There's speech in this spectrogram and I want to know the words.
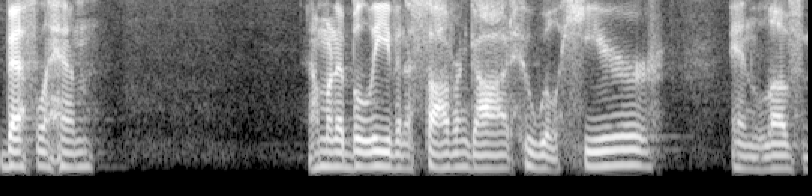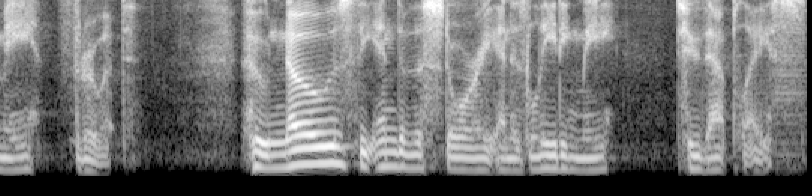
Bethlehem I'm going to believe in a sovereign God who will hear and love me through it, who knows the end of the story and is leading me to that place.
